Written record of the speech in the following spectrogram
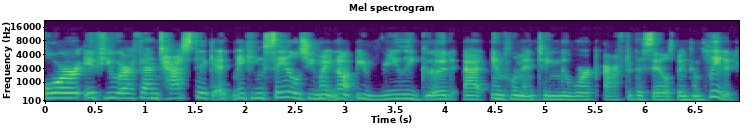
Or if you are fantastic at making sales, you might not be really good at implementing the work after the sale's been completed.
